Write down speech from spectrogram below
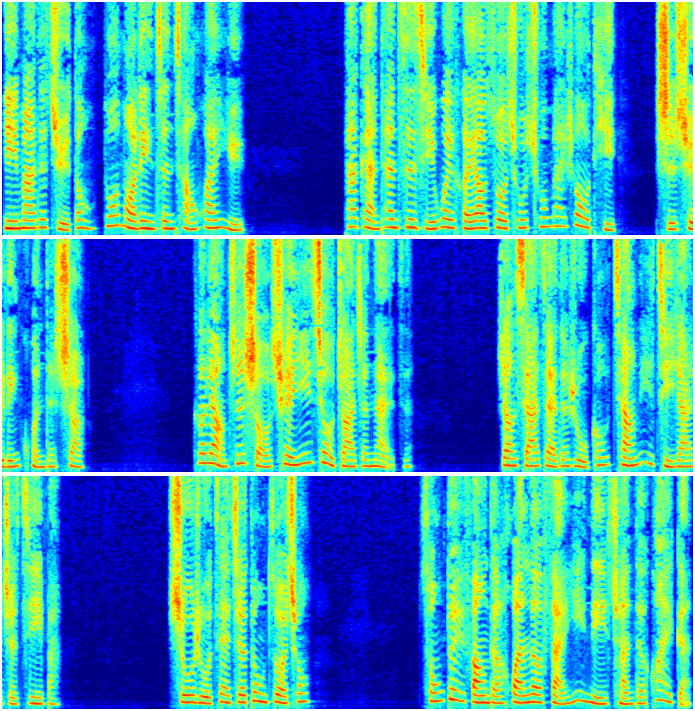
姨妈的举动多么令真唱欢愉，他感叹自己为何要做出出卖肉体、失去灵魂的事儿，可两只手却依旧抓着奶子。让狭窄的乳沟强力挤压着鸡巴。输入在这动作中，从对方的欢乐反应里传得快感。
